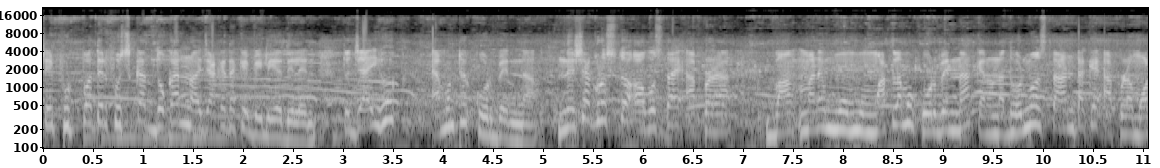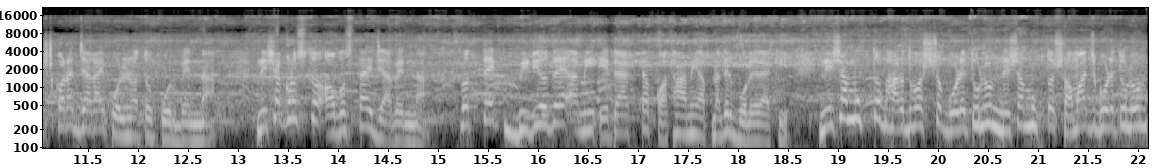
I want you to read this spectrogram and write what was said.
সেই ফুটপথের ফুচকার দোকান নয় যাকে তাকে বিলিয়ে দিলেন। তো যাই হোক, এমনটা করবেন না। নেশাগ্রস্ত অবস্থায় আপনারা মানে মাতলামো করবেন না। কেননা ধর্মীয় স্থানটাকে আপনারা মস্করার জায়গায় পরিণত করবেন না। নেশাগ্রস্ত অবস্থায় যাবেন না। প্রত্যেক ভিডিওতে আমি এটা একটা কথা আমি আপনাদের বলে রাখি। নেশামুক্ত ভারতবর্ষ গড়ে তুলুন, নেশামুক্ত সমাজ গড়ে তুলুন।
